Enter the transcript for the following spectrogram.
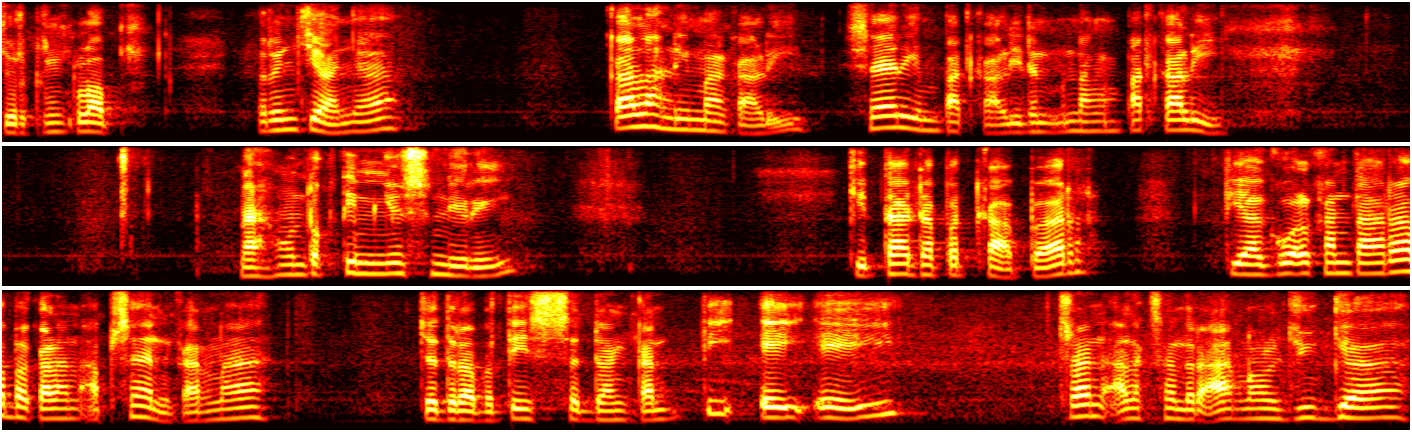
Jurgen Klopp. Rinciannya kalah lima kali, seri empat kali dan menang empat kali. Nah, untuk tim News sendiri, kita dapat kabar Thiago Alcantara bakalan absen karena cedera betis, sedangkan TAA Trent Alexander-Arnold juga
